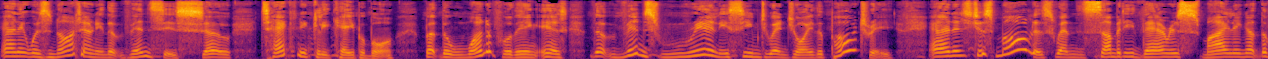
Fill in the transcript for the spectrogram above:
And it was not only that Vince is so technically capable, but the wonderful thing is that Vince really seemed to enjoy the poetry. And it's just marvelous when somebody there is smiling at the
